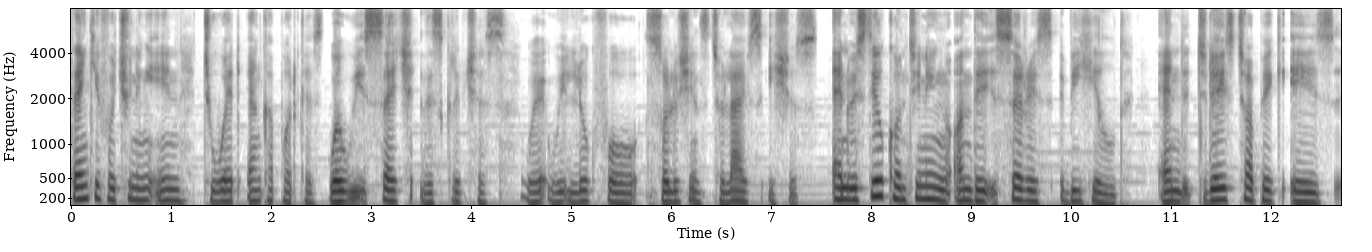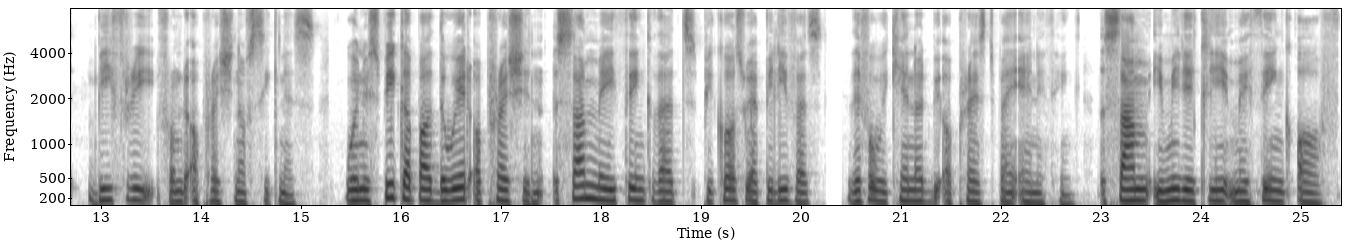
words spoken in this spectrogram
Thank you for tuning in to Word Anchor Podcast, where we search the scriptures, where we look for solutions to life's issues. And we're still continuing on the series Be Healed. And today's topic is Be Free from the Oppression of Sickness. When we speak about the word oppression, some may think that because we are believers, therefore we cannot be oppressed by anything. Some immediately may think of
